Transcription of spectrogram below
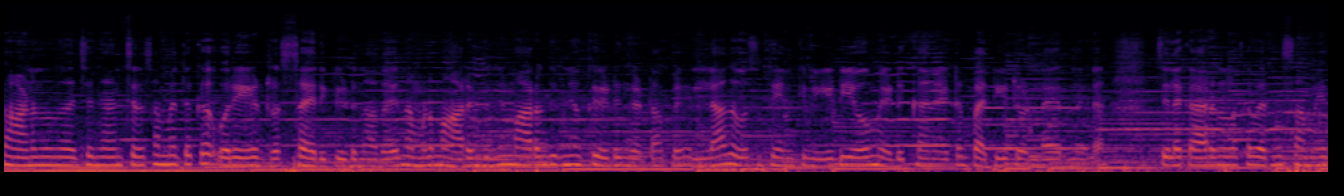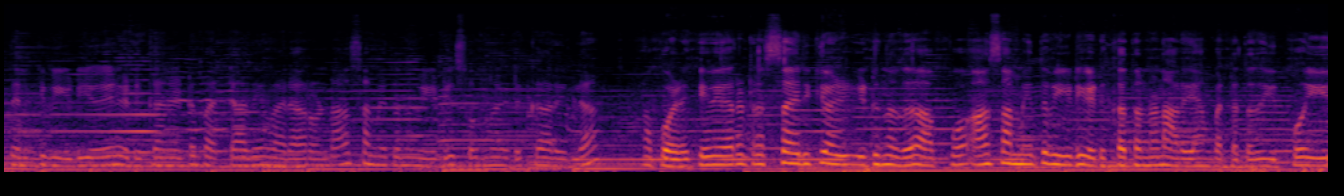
കാണുന്നതെന്ന് വെച്ചാൽ ഞാൻ ചില സമയത്തൊക്കെ ഒരേ ഡ്രസ്സായിരിക്കും ഇടുന്നത്. അതായത് നമ്മൾ മാറും തിരിഞ്ഞും മാറും തിരിഞ്ഞൊക്കെ ഇടും കേട്ടോ. അപ്പോൾ എല്ലാ ദിവസത്തും എനിക്ക് വീഡിയോയും എടുക്കാനായിട്ടും പറ്റിയിട്ടുണ്ടായിരുന്നില്ല. ചില കാരണങ്ങളൊക്കെ വരുന്ന സമയത്ത് എനിക്ക് വീഡിയോയും എടുക്കാനായിട്ടും പറ്റാതെയും വരാറുണ്ട്. ആ സമയത്തൊന്നും വീഡിയോസ് ഒന്നും എടുക്കാറില്ല. അപ്പോഴൊക്കെ വേറെ ഡ്രസ്സായിരിക്കും ഇടുന്നത്. അപ്പോൾ ആ സമയത്ത് വീഡിയോ എടുക്കാത്തതുകൊണ്ടാണ് അറിയാൻ പറ്റാത്തത്. ഇപ്പോൾ ഈ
